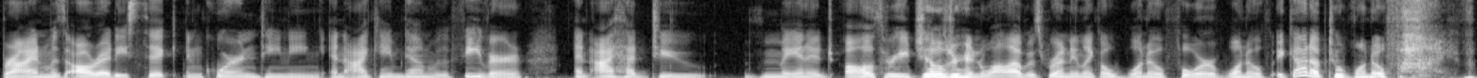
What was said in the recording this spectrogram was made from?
Brian was already sick and quarantining, and I came down with a fever, and I had to manage all three children while I was running like a 104, 10. It got up to 105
